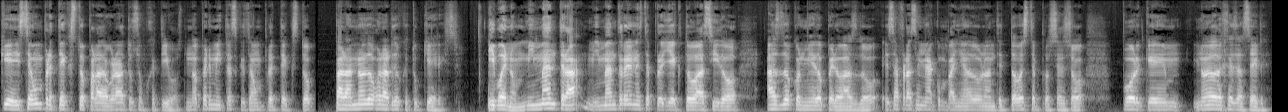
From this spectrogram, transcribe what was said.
que sea un pretexto para lograr tus objetivos. No permitas que sea un pretexto para no lograr lo que tú quieres. Y bueno, mi mantra, mi mantra en este proyecto ha sido hazlo con miedo pero hazlo. Esa frase me ha acompañado durante todo este proceso porque no lo dejes de hacer.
